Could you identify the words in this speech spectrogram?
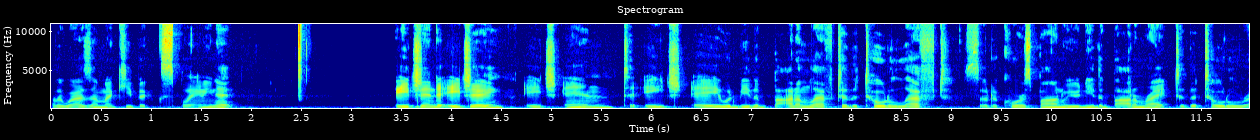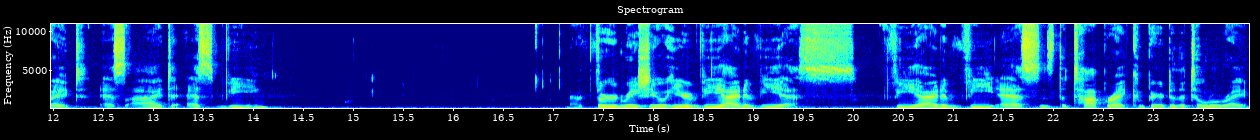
Otherwise, I'm going to keep explaining it. HN to HA, HN to HA would be the bottom left to the total left. So to correspond, we would need the bottom right to the total right, SI to SV. Our third ratio here, VI to VS. VI to VS is the top right compared to the total right.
